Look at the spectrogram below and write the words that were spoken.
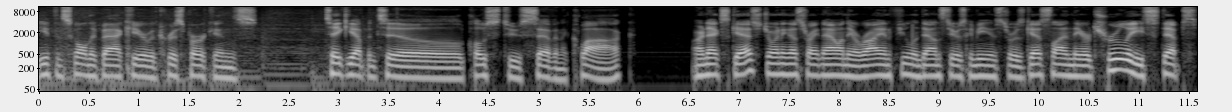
Ethan Skolnick back here with Chris Perkins. Take you up until close to 7 o'clock. Our next guest joining us right now on the Orion Fuel and Downstairs Convenience Stores guest line. They are truly steps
